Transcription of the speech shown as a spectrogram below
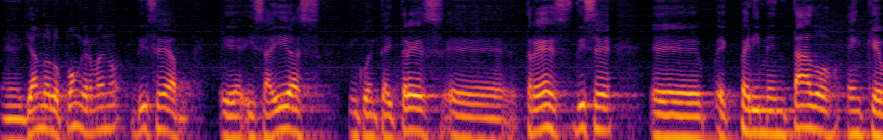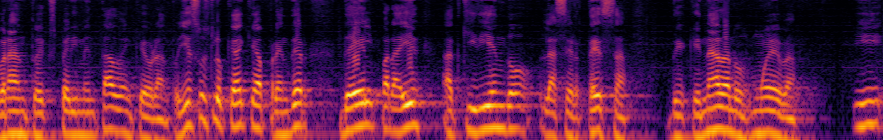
eh, ya no lo ponga hermano, dice eh, Isaías 53, 3, eh, dice, experimentado en quebranto, experimentado en quebranto. Y eso es lo que hay que aprender de él para ir adquiriendo la certeza de que nada nos mueva. Y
